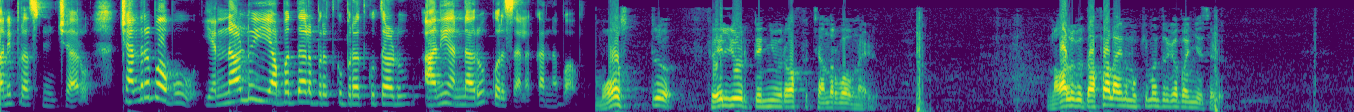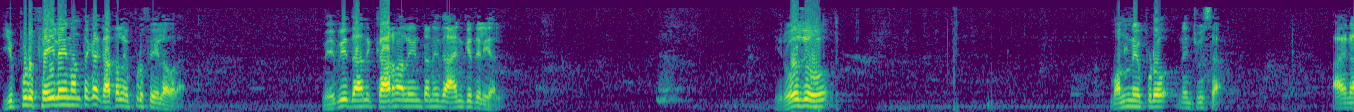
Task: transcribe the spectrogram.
అని ప్రశ్నించారు. చంద్రబాబు ఎన్నాళ్ళు ఈ అబద్ధాల బ్రతుకు బ్రతుకుతాడు అని అన్నారు Kurasala Kannababu. Most failure tenure of Chandrababu Naidu. నాలుగు దఫాలు ఆయన ముఖ్యమంత్రిగా పనిచేశాడు. ఇప్పుడు ఫెయిల్ అయినంతగా గతంలో ఎప్పుడు ఫెయిల్ అవరా మేబీ దానికి కారణాలు ఏంటనేది ఆయనకే తెలియాలి. ఈరోజు మొన్న ఎప్పుడో నేను చూసా ఆయన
